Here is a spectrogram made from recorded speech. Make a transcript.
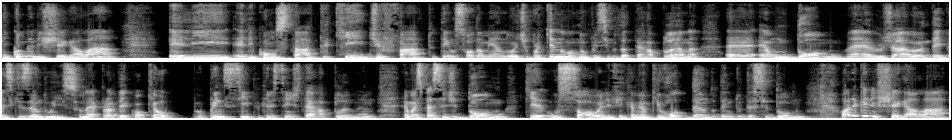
E quando ele chega lá, ele, ele constata que de fato tem o sol da meia-noite. Porque no, no, princípio da Terra plana é, é um domo, né? Eu já andei pesquisando isso, né? Para ver qual que é o o princípio que eles têm de terra plana. É uma espécie de domo que o Sol ele fica meio que rodando dentro desse domo. A hora que ele chega lá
